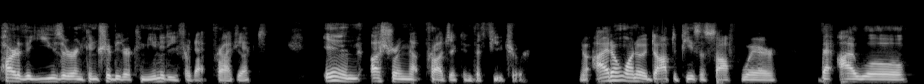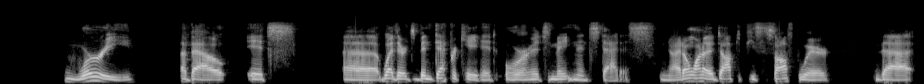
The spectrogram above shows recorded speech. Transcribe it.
part of the user and contributor community for that project in ushering that project into the future. You know, I don't want to adopt a piece of software that I will worry about its uh, whether it's been deprecated or its maintenance status. You know, I don't want to adopt a piece of software that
